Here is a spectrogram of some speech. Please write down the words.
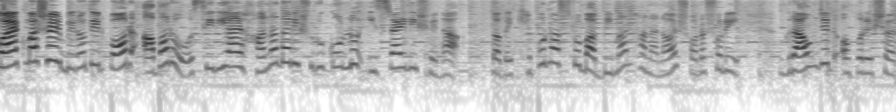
কয়েক মাসের বিরতির পর আবারও সিরিয়ায় হানাদারি শুরু করল ইসরায়েলি সেনা। তবে ক্ষেপণাস্ত্র বা বিমান হানা নয়, সরাসরি গ্রাউন্ডেড অপারেশন।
